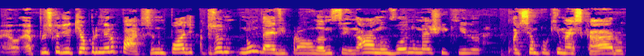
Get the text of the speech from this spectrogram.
É, é por isso que eu digo que é o primeiro parque. Você não pode. A pessoa não deve ir pra Orlando assim, ah, não vou no Magic Kingdom, pode ser um pouquinho mais caro,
